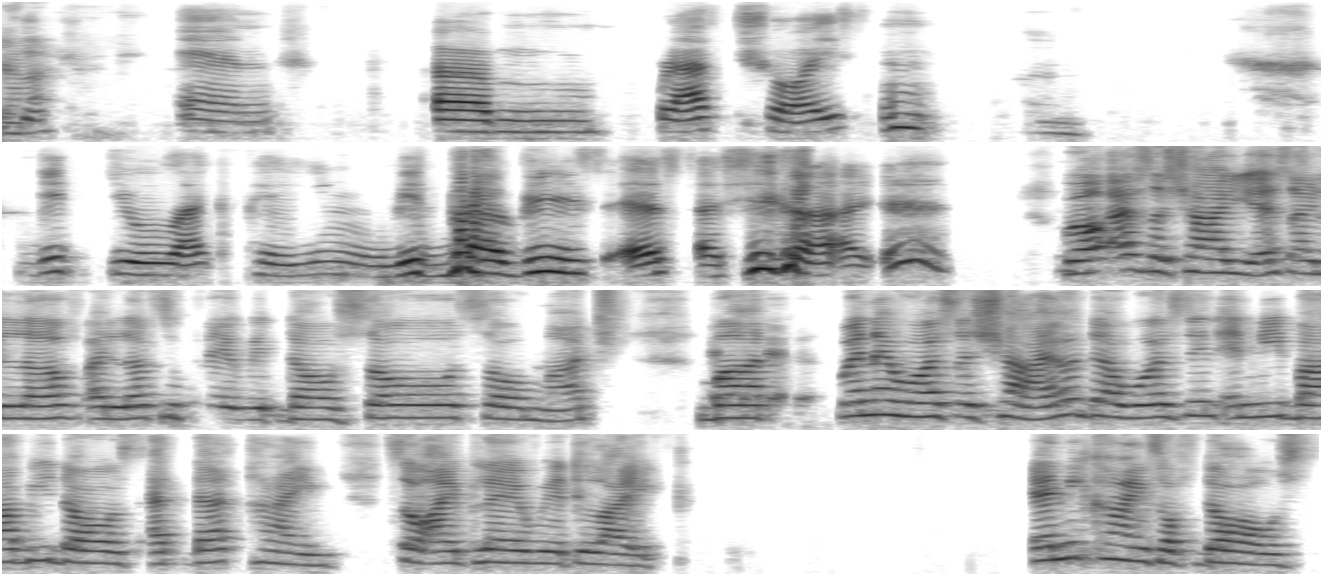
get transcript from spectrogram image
Yeah. Okay. and um last choice did you like playing with Barbies as a child Well, as a child, yes, I love I love to play with dolls so so much. But when I was a child, there wasn't any Barbie dolls at that time, so I play with like any kinds of dolls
